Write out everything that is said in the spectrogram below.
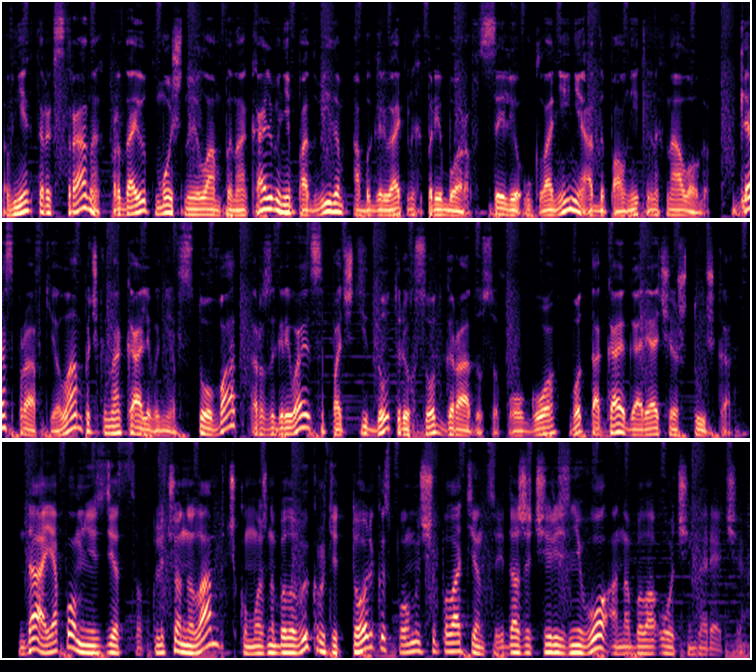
В некоторых странах продают мощные лампы накаливания под видом обогревательных приборов с целью уклонения от дополнительных налогов. Для справки, лампочка накаливания в 100 Вт разогревает нагревается почти до 300 градусов. Ого, вот такая горячая штучка. Да, я помню из детства, включенную лампочку можно было выкрутить только с помощью полотенца, и даже через него она была очень горячая.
